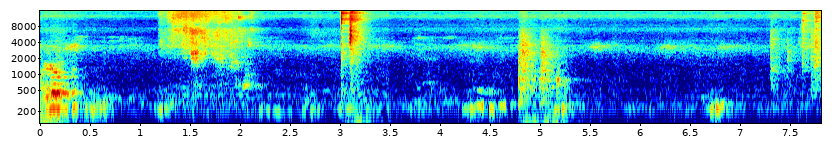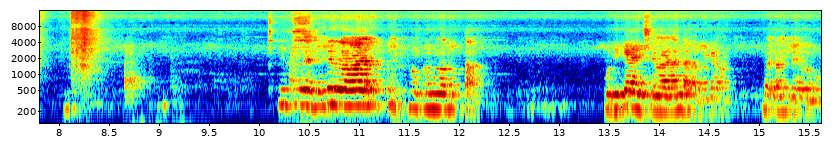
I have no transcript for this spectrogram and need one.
ഉള്ളൂ. ഇത് എന്ത് നമുക്ക് നിർത്താം. കുടിക്കാൻ ഇച്ചിരി വെള്ളം തിളപ്പിക്കണം. വെള്ളം തീർന്നു.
